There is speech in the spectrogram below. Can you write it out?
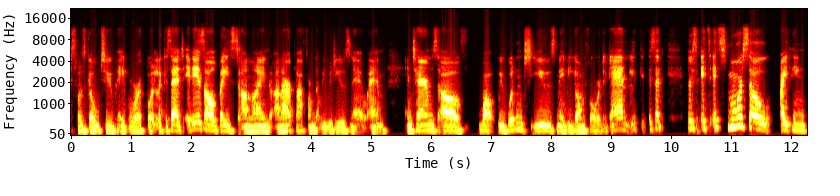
suppose, go to paperwork. But like I said, it is all based online on our platform that we would use now. Um, in terms of what we wouldn't use maybe going forward again, like I said, there's it's it's more so I think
